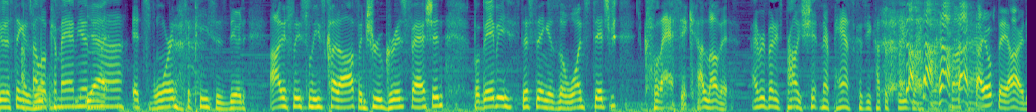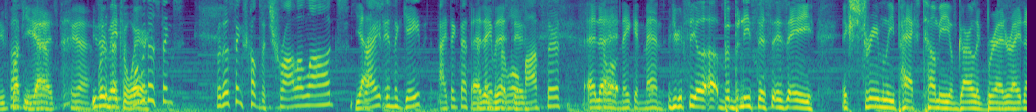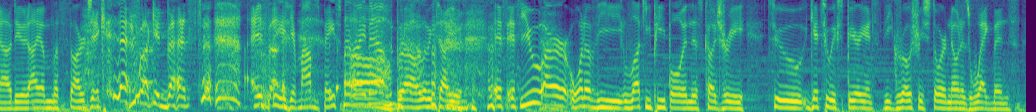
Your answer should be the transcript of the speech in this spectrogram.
Dude, this thing A is fellow Kamanian, Yeah, uh, it's worn to pieces, dude. Obviously, sleeves cut off in true Grizz fashion, but baby, this thing is the one stitch classic. I love it. Everybody's probably shitting their pants because you cut the sleeves off. Fuck that. I hope they are, dude. Fuck, you yeah. guys. Yeah. these What are made that- to wear. What were those things? Were those things called the Trala logs? Yes. Right? In the gate? I think that's That the name of the little dude. monsters. And, the uh, little naked men. If you can see uh, uh, beneath this is a extremely packed tummy of garlic bread right now, dude. I am lethargic at fucking best. If, uh, you in your mom's basement right Oh, now? bro. Let me tell you, if if you are one of the lucky people in this country to get to experience the grocery store known as Wegmans,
